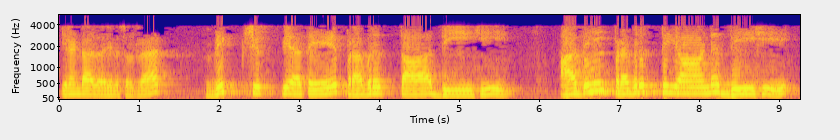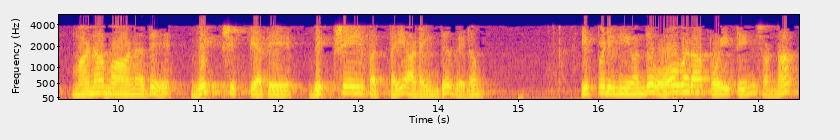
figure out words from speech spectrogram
இரண்டாவது வரையில சொல்றார் விக்ஷிப்பியதே பிரவருத்தா தீஹி. அதில் பிரவருத்தியான தீஹி மனமானது விக்ஷிப்பியதே விக்ஷேபத்தை அடைந்து விடும் இப்படி நீ வந்து ஓவரா போயிட்டேன்னு சொன்னா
